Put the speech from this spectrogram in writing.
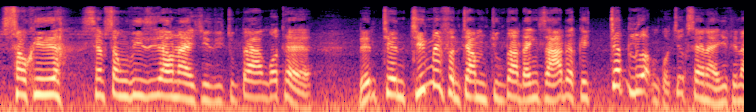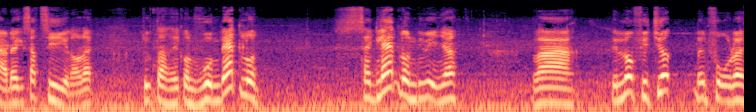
sau khi xem xong video này thì chúng ta cũng có thể đến trên 90% chúng ta đánh giá được cái chất lượng của chiếc xe này như thế nào. Đây, cái sắt xi của nó đây. Chúng ta thấy còn vuông đét luôn. Xanh lét luôn quý vị nhá. Và cái lốp phía trước, bên phụ đây,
